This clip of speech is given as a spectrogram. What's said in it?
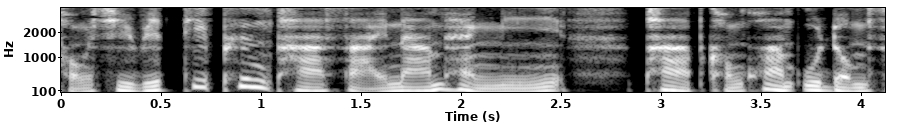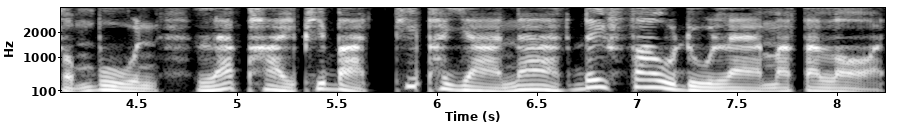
ของชีวิตที่พึ่งพาสายน้ำแห่งนี้ ภาพของความอุดมสมบูรณ์ และภัยพิบัติที่พญานาคได้เฝ้าดูแลมาตลอด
